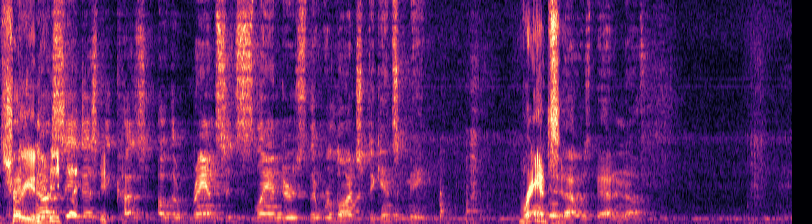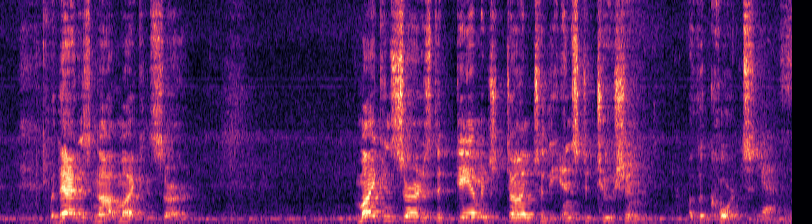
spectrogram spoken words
Sure I you do not do. say this because of the rancid slanders that were launched against me. Although Rancid. that was bad enough. But that is not my concern. My concern is the damage done to the institution of the court. Yes.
